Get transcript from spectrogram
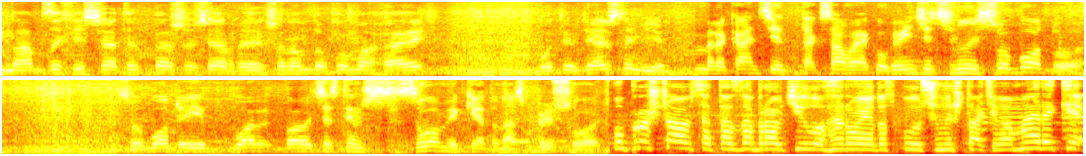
Нам захищати в першу чергу, якщо нам допомагають, бути вдячним їм. Американці так само, як українці, цінують свободу. Свободу і бор- борються з тим злом, яке до нас прийшло. Попрощався та забрав тіло героя до Сполучених Штатів Америки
